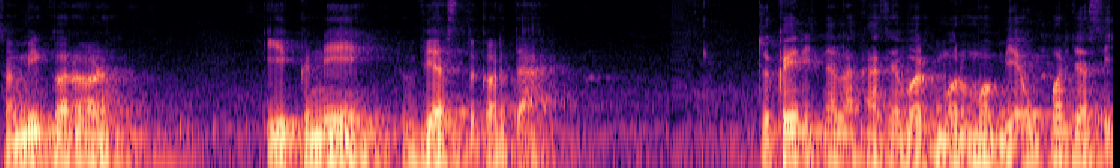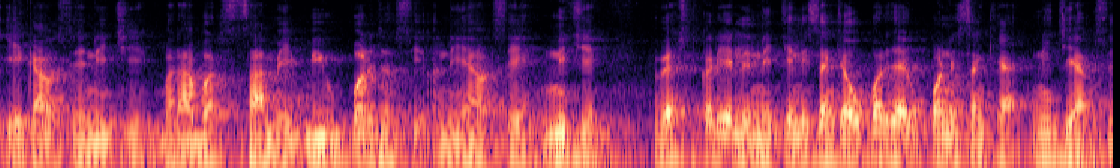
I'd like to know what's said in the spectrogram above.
સમીકરણ એકને વ્યસ્ત કરતા. તો કઈ રીતના લખાશે વર્ગમૂળમાં બે ઉપર જશે, એક આવશે નીચે. બરાબર, સામે બી ઉપર જશે અને આવશે નીચે. વ્યસ્ત કરીએ એટલે નીચેની સંખ્યા ઉપર જાય, ઉપરની સંખ્યા નીચે આવશે.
